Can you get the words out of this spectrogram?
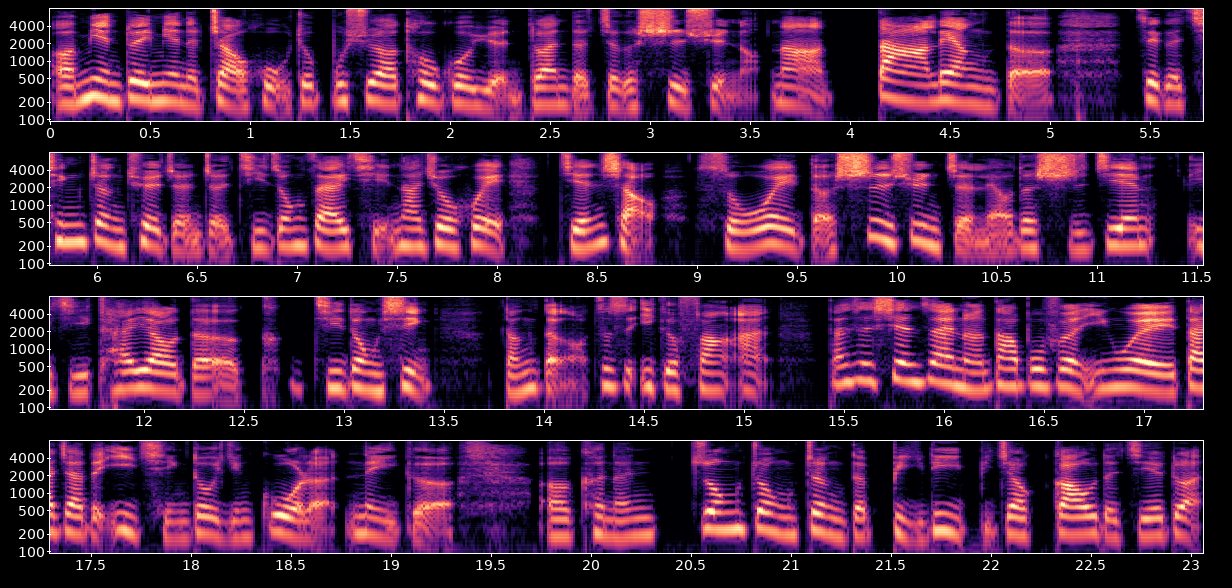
呃面对面的照护，就不需要透过远端的这个视讯了，那。大量的这个轻症确诊者集中在一起，那就会减少所谓的视讯诊疗的时间以及开药的机动性等等哦，这是一个方案。但是现在呢，大部分因为大家的疫情都已经过了那个呃可能中重症的比例比较高的阶段，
